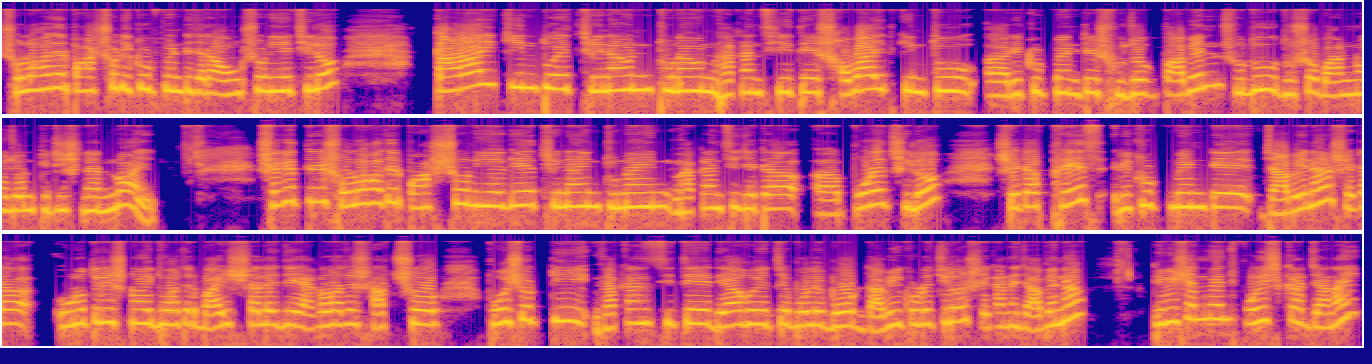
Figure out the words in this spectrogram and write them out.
ষোলো হাজার পাঁচশো রিক্রুটমেন্টে যারা অংশ নিয়েছিল, তারাই কিন্তু এই থ্রি নাইন টু নাইন ভ্যাকান্সিতে সবাই কিন্তু রিক্রুটমেন্টের সুযোগ পাবেন। শুধু দুশো বান্ন জন পিটিশনার নয় সেক্ষেত্রে ষোলো হাজার পাঁচশো নিয়োগে three nine two nine vacancy যেটা পড়েছিল, সেটা ফ্রেশ রিক্রুটমেন্টে যাবে না। সেটা উনত্রিশ নয় দু হাজার বাইশ সালে যে এগারো হাজার সাতশো পঁয়ষট্টি ভ্যাকান্সিতে দেওয়া হয়েছে বলে বোর্ড দাবি করেছিল, সেখানে যাবে না। ডিভিশন বেঞ্চ পরিষ্কার জানায়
